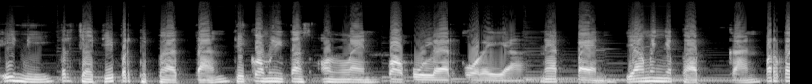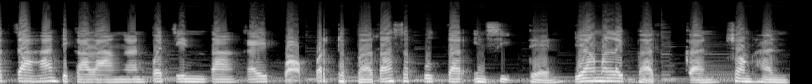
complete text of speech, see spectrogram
ini terjadi perdebatan di komunitas online populer Korea, NetPen, yang menyebabkan menyebabkan perpecahan di kalangan pecinta K-pop. Perdebatan seputar insiden yang melibatkan Song Han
